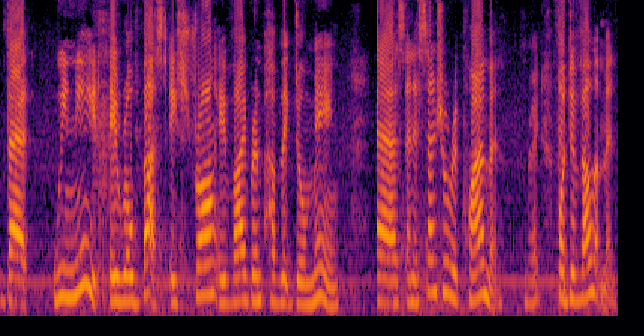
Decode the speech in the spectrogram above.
that we need a robust, a strong, a vibrant public domain as an essential requirement, right, for development,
